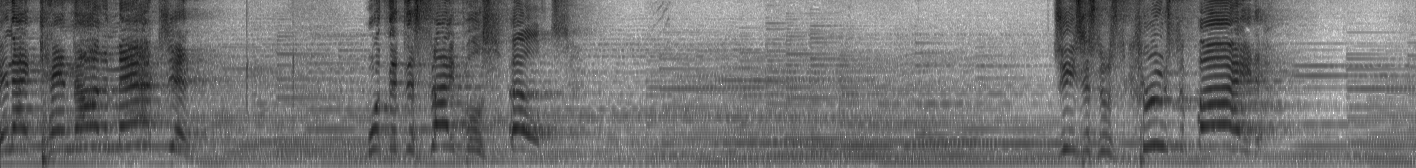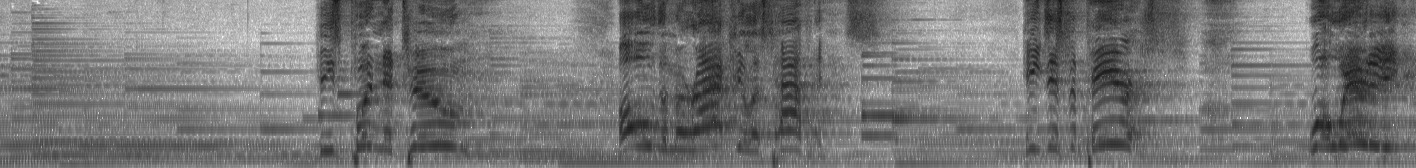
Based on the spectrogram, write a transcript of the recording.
And I cannot imagine what the disciples felt. Jesus was crucified. He's put in a tomb. Oh, the miraculous happens. He disappears. Well, where did he go?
